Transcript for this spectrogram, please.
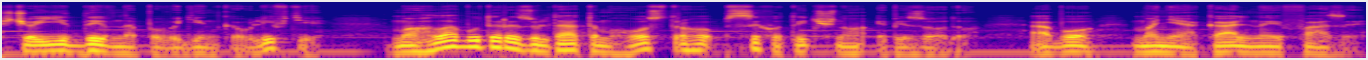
що її дивна поведінка в ліфті могла бути результатом гострого психотичного епізоду або маніакальної фази.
